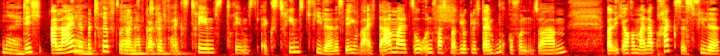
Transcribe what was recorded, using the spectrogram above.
Nein. dich alleine Nein. betrifft, sondern Nein, es betrifft extremst, extremst, extremst viele. deswegen war ich damals so unfassbar glücklich, dein Buch gefunden zu haben, weil ich auch in meiner Praxis viele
